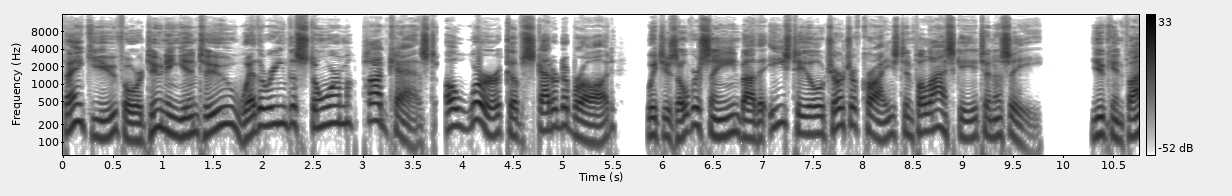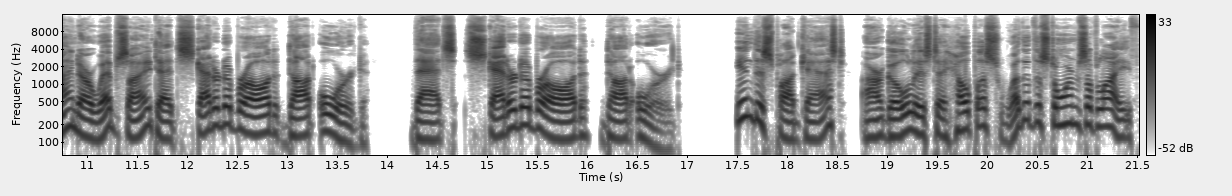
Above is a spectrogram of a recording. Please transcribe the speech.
Thank you for tuning into Weathering the Storm podcast, a work of Scattered Abroad, which is overseen by the East Hill Church of Christ in Pulaski, Tennessee. You can find our website at scatteredabroad.org. That's scatteredabroad.org. In this podcast, our goal is to help us weather the storms of life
